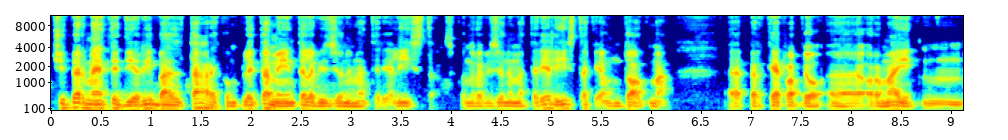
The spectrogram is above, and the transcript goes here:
ci permette di ribaltare completamente la visione materialista. Secondo la visione materialista, che è un dogma, eh, perché proprio eh, oramai, mh, mm,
